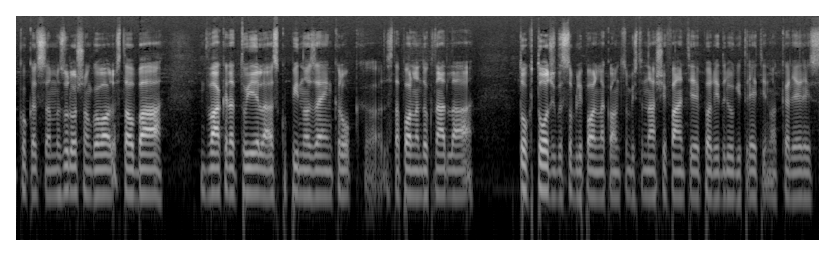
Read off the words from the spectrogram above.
kot sem zelo šel govoril, sta oba dvakrat ujela skupino za en krok, uh, da sta polna doknadla tok točk, da so bili polna na koncu, v bistvu naši fanti, prvi, drugi, tretji, no, kar je res.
